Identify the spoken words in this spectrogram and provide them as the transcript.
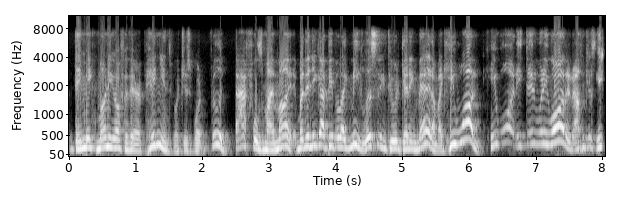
they make money off of their opinions, which is what really baffles my mind. But then you got people like me listening to it, getting mad. I'm like, he won, he won, he did what he wanted. I'm just, He-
